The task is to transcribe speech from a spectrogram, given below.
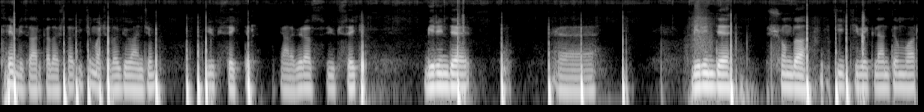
Temiz arkadaşlar. İki maça da güvencim yüksektir. Yani biraz yüksek. Birinde eee birinde şunda 2-2 beklentim var.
